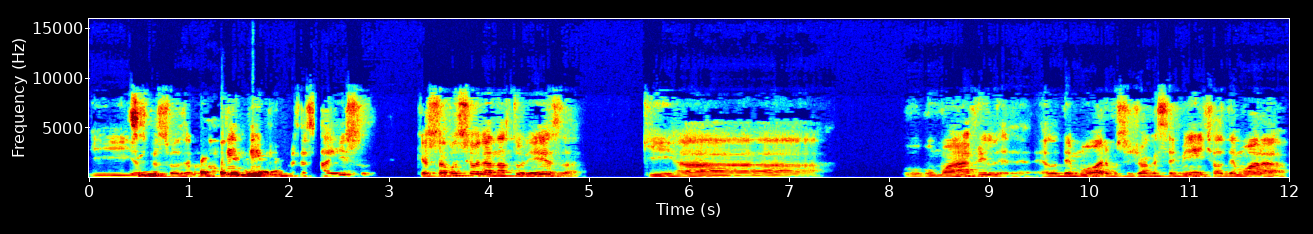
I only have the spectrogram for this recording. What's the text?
e Sim, as pessoas não têm tempo né? de processar isso. Que é só você olhar a natureza, que a, uma árvore, ela demora, você joga semente, ela demora,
